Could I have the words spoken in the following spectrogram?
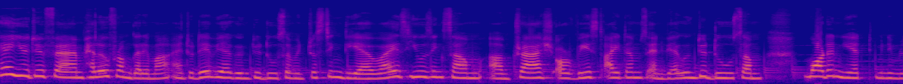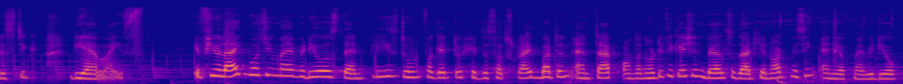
Hey YouTube fam, hello from Garima and today we are going to do some interesting DIYs using some um, trash or waste items and we are going to do some modern yet minimalistic DIYs. If you like watching my videos then please don't forget to hit the subscribe button and tap on the notification bell so that you're not missing any of my video.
